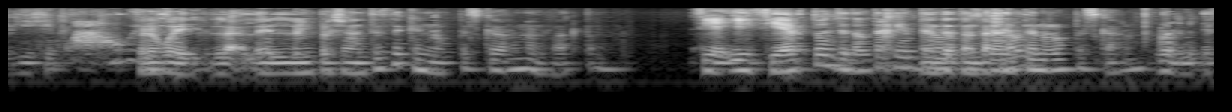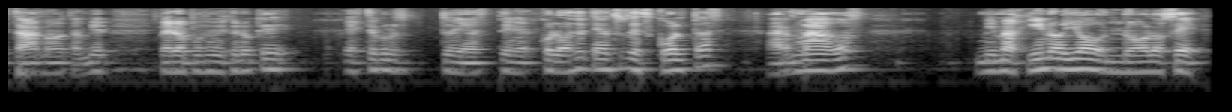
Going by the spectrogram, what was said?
y dije, wow. Pero, güey, lo impresionante es de que no pescaron al vato. Sí, y cierto, entre tanta gente. Entre no tanta pescaron. gente no lo pescaron. Bueno, estaba armado también. Pero pues me imagino que este Colosio tenía, Colosio tenían sus escoltas armados. Me imagino yo, no lo sé.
